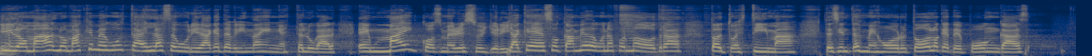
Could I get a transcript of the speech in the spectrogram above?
Y lo más, lo más que me gusta es la seguridad que te brindan en este lugar, en My Cosmetic Surgery, ya que eso cambia de una forma u otra tu autoestima, te sientes mejor, todo lo que te pongas.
